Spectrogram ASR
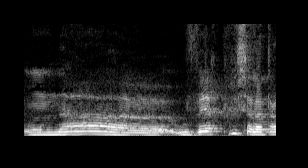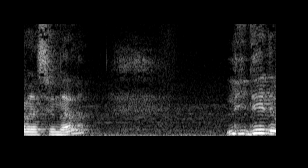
on a ouvert plus à l'international. L'idée de,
